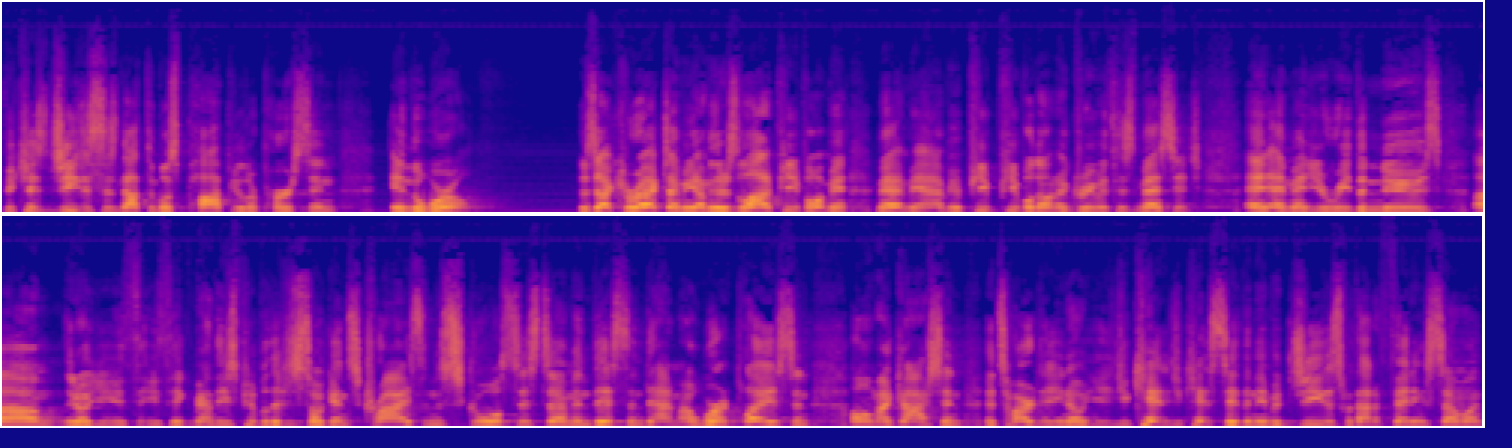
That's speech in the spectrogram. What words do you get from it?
because Jesus is not the most popular person in the world. Is that correct? I mean, I mean, there's a lot of people. I mean, man, man I mean, people don't agree with his message, and, and man, you read the news. Um, you know, you, th- you think, man, these people they're just so against Christ and the school system and this and that, my workplace, and oh my gosh, and it's hard to, you know, you, you can't you can't say the name of Jesus without offending someone,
